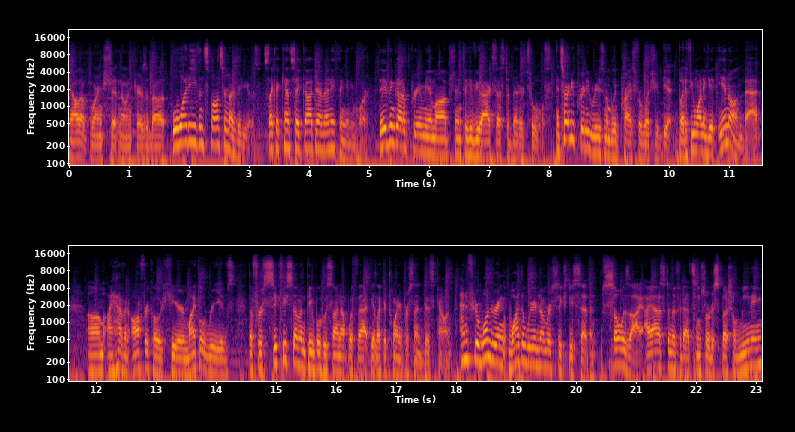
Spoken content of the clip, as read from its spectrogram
Yeah, all that boring shit no one cares about. Well, why do you even sponsor my videos? It's like I can't say goddamn anything anymore. They even got a premium option to give you access to better tools. It's already pretty reasonably priced for what you get, but if you want to get in on that, um, I have an offer code here, Michael Reeves. The first 67 people who sign up with that get like a 20% discount. And if you're wondering why the weird number 67, so was I. I asked them if it had some sort of special meaning.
